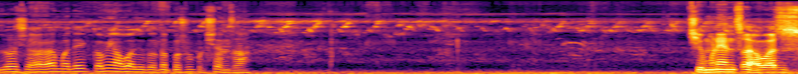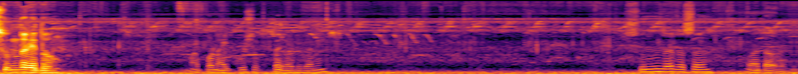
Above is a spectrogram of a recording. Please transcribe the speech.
जो शहरामध्ये कमी आवाज येत होता पशुपक्ष्यांचा. चिमण्यांचा आवाज सुंदर येतो. आपण ऐकू शकतो या ठिकाणी. सुंदर असं वातावरण.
